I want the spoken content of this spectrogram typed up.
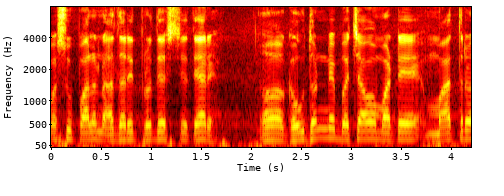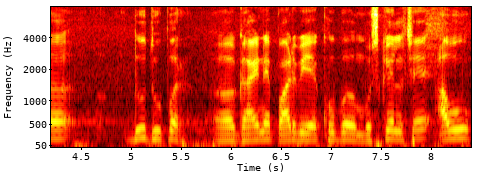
પશુપાલન આધારિત પ્રદેશ છે ત્યારે ગૌધનને બચાવવા માટે માત્ર દૂધ ઉપર ગાયને પાળવી એ ખૂબ મુશ્કેલ છે. આવું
